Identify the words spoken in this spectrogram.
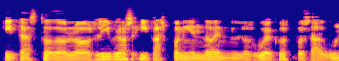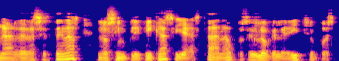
quitas todos los libros y vas poniendo en los huecos, pues algunas de las escenas, lo simplificas y ya está, ¿no? Pues es lo que le he dicho, pues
